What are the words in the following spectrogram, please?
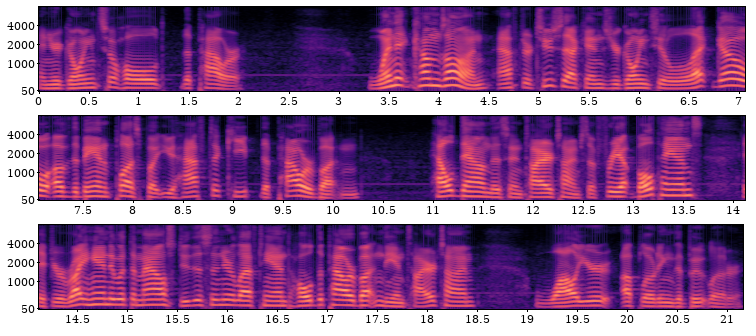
and you're going to hold the power. When it comes on, after two seconds, you're going to let go of the band plus, but you have to keep the power button held down this entire time. So free up both hands. If you're right handed with the mouse, do this in your left hand. Hold the power button the entire time while you're uploading the bootloader.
